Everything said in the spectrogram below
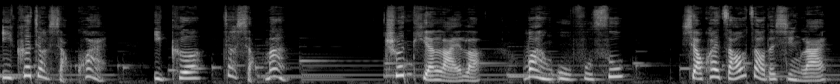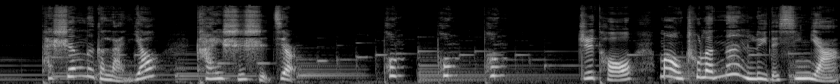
一棵叫小快，一棵叫小慢。春天来了，万物复苏。小快早早的醒来，他伸了个懒腰，开始使劲儿，砰砰砰，枝头冒出了嫩绿的新芽。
